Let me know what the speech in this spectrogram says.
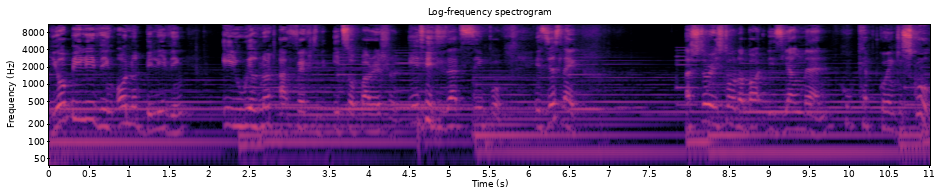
Your believing or not believing, it will not affect its operation. It is that simple. It's just like a story is told about this young man who kept going to school,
